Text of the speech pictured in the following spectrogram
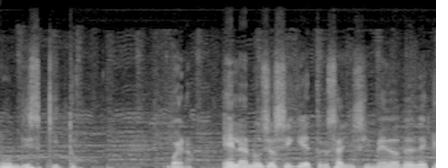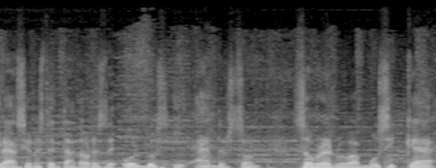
un disquito. Bueno, el anuncio sigue tres años y medio de declaraciones tentadoras de Ulbus y Anderson sobre nueva música,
